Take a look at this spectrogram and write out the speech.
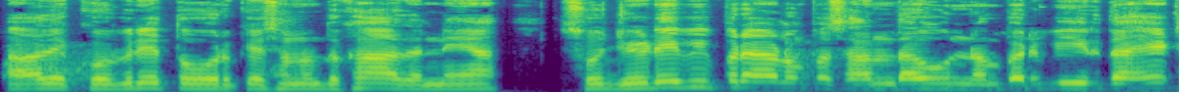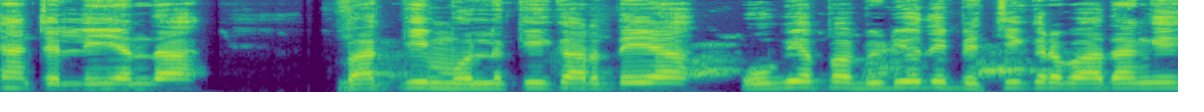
ਆ ਦੇਖੋ ਵੀਰੇ ਤੋੜ ਕੇ ਤੁਹਾਨੂੰ ਦਿਖਾ ਦਿੰਨੇ ਆ। ਸੋ ਜਿਹੜੇ ਵੀ ਭਰਾ ਨੂੰ ਪਸੰਦ ਆਊ ਨੰਬਰ ਵੀਰ ਦਾ ਹੇਠਾਂ ਚੱਲੀ ਜਾਂਦਾ। ਬਾਕੀ ਮੁੱਲ ਕੀ ਕਰਦੇ ਆ ਉਹ ਵੀ ਆਪਾਂ ਵੀਡੀਓ ਦੇ ਵਿੱਚ ਹੀ ਕਰਵਾ ਦਾਂਗੇ।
